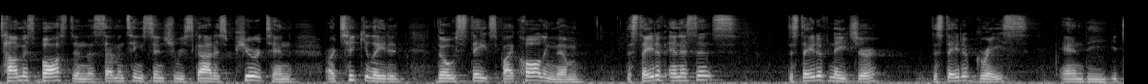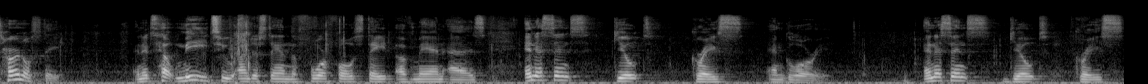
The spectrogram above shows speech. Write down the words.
Thomas Boston, the 17th century Scottish Puritan, articulated those states by calling them the state of innocence, the state of nature, the state of grace, and the eternal state. And it's helped me to understand the fourfold state of man as innocence, guilt, grace, and glory innocence, guilt, grace,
